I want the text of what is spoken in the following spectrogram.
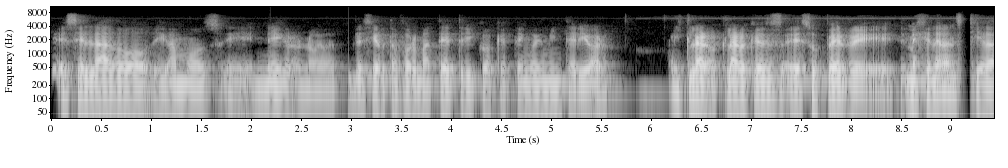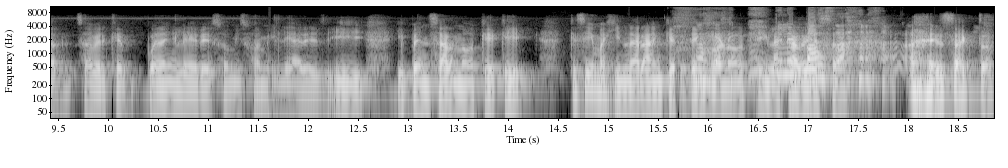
ese lado, digamos, eh, negro, ¿no? De cierta forma tétrico que tengo en mi interior. Y claro, claro que es súper, eh, me genera ansiedad saber que pueden leer eso mis familiares y, y pensar, ¿no? ¿Qué, qué, qué se imaginarán que tengo, ¿no? En la cabeza. Exacto.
